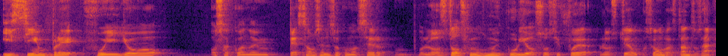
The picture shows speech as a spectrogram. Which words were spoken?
y siempre fui yo, o sea, cuando empezamos en eso como hacer, los dos fuimos muy curiosos y fue, los estudiamos, bastante. O sea,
